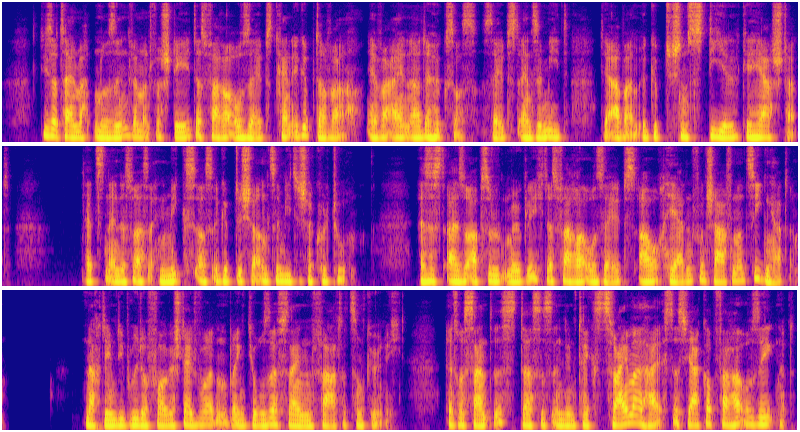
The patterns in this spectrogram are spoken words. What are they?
Dieser Teil macht nur Sinn, wenn man versteht, dass Pharao selbst kein Ägypter war. Er war einer der Hyksos, selbst ein Semit, der aber im ägyptischen Stil geherrscht hat. Letzten Endes war es ein Mix aus ägyptischer und semitischer Kultur. Es ist also absolut möglich, dass Pharao selbst auch Herden von Schafen und Ziegen hatte. Nachdem die Brüder vorgestellt wurden, bringt Josef seinen Vater zum König. Interessant ist, dass es in dem Text zweimal heißt, dass Jakob Pharao segnet.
